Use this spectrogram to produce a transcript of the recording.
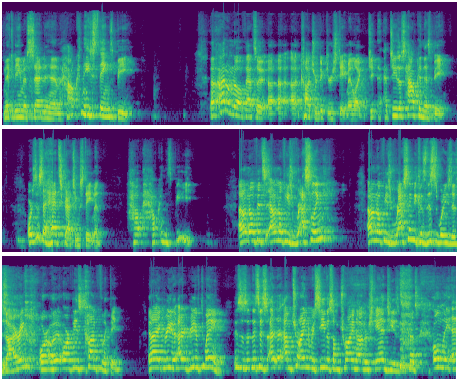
Nicodemus said to him, How can these things be? I don't know if that's a, a, a contradictory statement, like, Jesus, how can this be? Or is this a head scratching statement? How, how can this be? I don't know if it's, I don't know if he's wrestling I don't know if he's wrestling because this is what he's desiring, or, or, or if he's conflicting. And I agree. I agree with Dwayne. This is this is. I, am trying to receive this. I'm trying to understand Jesus because only uh,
